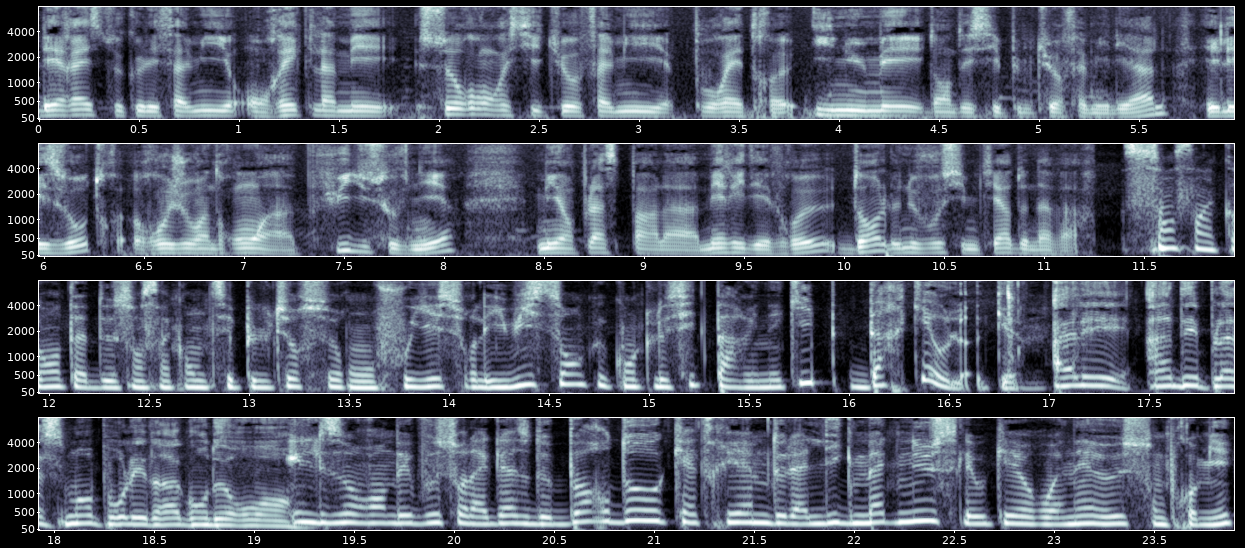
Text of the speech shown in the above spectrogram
Les restes que les familles ont réclamés seront restitués aux familles pour être inhumés dans des sépultures familiales et les autres rejoindront un puits du souvenir mis en place par la mairie d'Evreux dans le nouveau cimetière de Navarre. 150 à 250 sépultures seront fouillées sur les 800 que compte le site par une équipe d'archéologues. Allez, un déplacement pour les Dragons de Rouen. Ils ont rendez-vous sur la glace de Bordeaux, quatrième de la Ligue Magnus. Les hockey rouennais, eux, sont premiers.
